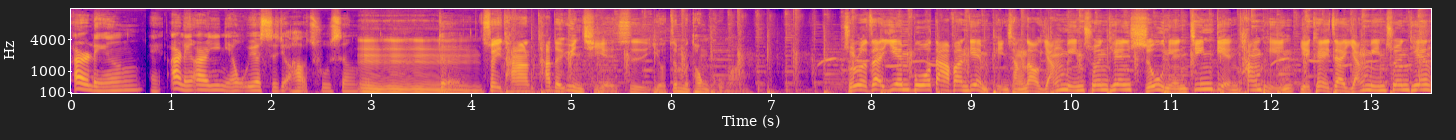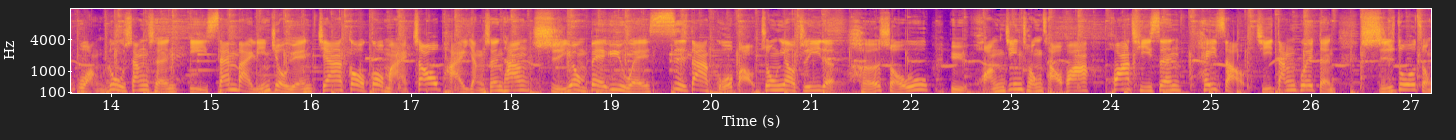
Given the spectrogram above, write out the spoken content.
二零哎二零二一年五月十九号出生。嗯嗯嗯，对，所以她她的孕期也是有这么痛苦吗？除了在烟波大饭店品尝到阳明春天十五年经典汤品，也可以在阳明春天网路商城以三百零九元加购购买招牌养生汤，使用被誉为四大国宝中药之一的何首乌与黄金虫草花、花旗参、黑枣及当归等十多种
